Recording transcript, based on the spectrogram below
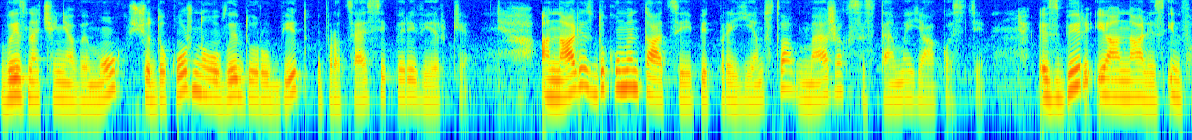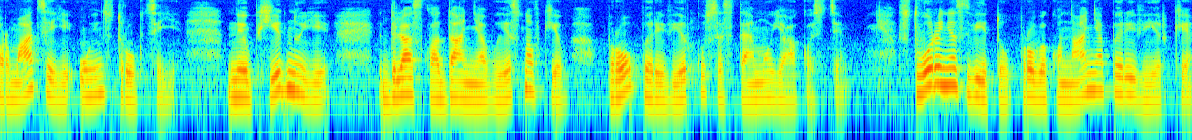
визначення вимог щодо кожного виду робіт у процесі перевірки, аналіз документації підприємства в межах системи якості, збір і аналіз інформації у інструкції, необхідної для складання висновків про перевірку системи якості, створення звіту про виконання перевірки,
